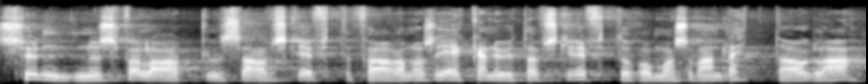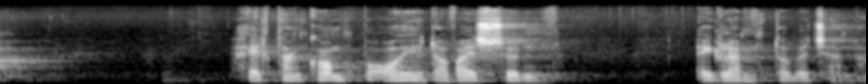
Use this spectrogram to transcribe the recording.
syndenes forlatelse av skriftefaren, og så gikk han ut av skrifterommet, og så var han letta og glad. Helt til han kom på Oi, det var ei synd jeg glemte å bekjenne.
